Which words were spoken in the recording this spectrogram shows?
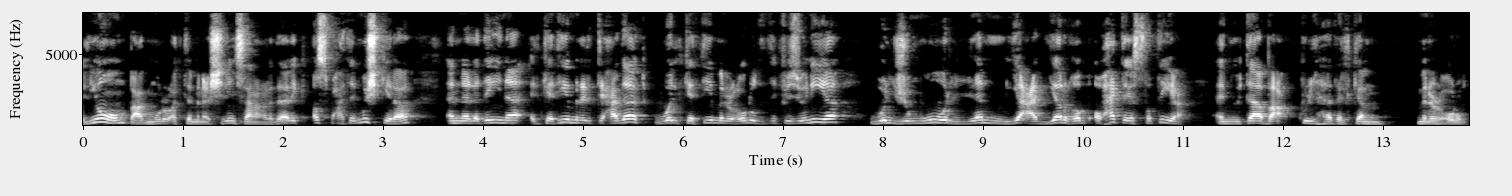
اليوم بعد مرور أكثر من 20 سنة على ذلك أصبحت المشكلة أن لدينا الكثير من الاتحادات والكثير من العروض التلفزيونية والجمهور لم يعد يرغب أو حتى يستطيع أن يتابع كل هذا الكم من العروض.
